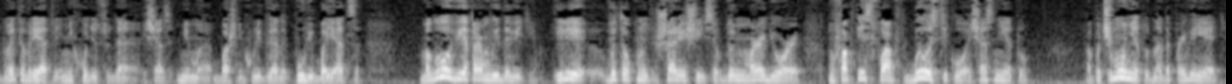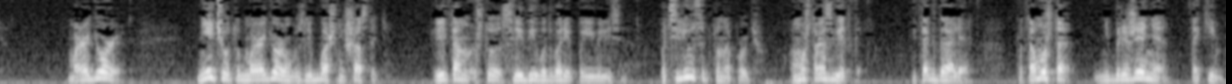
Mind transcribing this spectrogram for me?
Но это вряд ли. Не ходят сюда сейчас мимо башни хулиганы, пули боятся. Могло ветром выдавить. Или вытолкнуть шарящиеся в доме мародеры. Но факт есть факт. Было стекло, а сейчас нету. А почему нету? Надо проверять. Мародеры? Нечего тут мародерам возле башни шастать. Или там что, следы во дворе появились. Подселился кто напротив? А может разведка? И так далее. Потому что небрежение таким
